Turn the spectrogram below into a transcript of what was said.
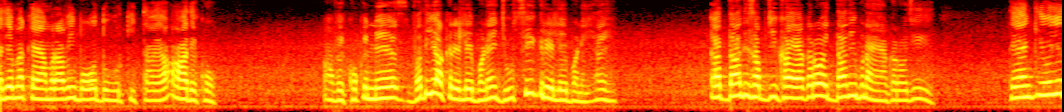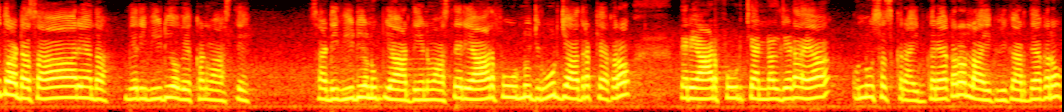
ਅਜੇ ਮੈਂ ਕੈਮਰਾ ਵੀ ਬਹੁਤ ਦੂਰ ਕੀਤਾ ਆ। ਆਹ ਦੇਖੋ। ਆਹ ਵੇਖੋ ਕਿੰਨੇ ਵਧੀਆ ਕਰੇਲੇ ਬਣੇ, ਜੂਸੀ ਕਰੇਲੇ ਬਣੇ ਆ ਇਹ। ਐਦਾਂ ਦੀ ਸਬਜ਼ੀ ਖਾਇਆ ਕਰੋ ਐਦਾਂ ਦੀ ਬਣਾਇਆ ਕਰੋ ਜੀ। ਥੈਂਕ ਯੂ ਜੀ ਤੁਹਾਡਾ ਸਾਰਿਆਂ ਦਾ, ਮੇਰੀ ਵੀਡੀਓ ਵੇਖਣ ਵਾਸਤੇ। ਸਾਡੀ ਵੀਡੀਓ ਨੂੰ ਪਿਆਰ ਦੇਣ ਵਾਸਤੇ ਰਿਆੜ ਫੂਡ ਨੂੰ ਜਰੂਰ ਯਾਦ ਰੱਖਿਆ ਕਰੋ ਤੇ ਰਿਆੜ ਫੂਡ ਚੈਨਲ ਜਿਹੜਾ ਆ, ਉਹਨੂੰ ਸਬਸਕ੍ਰਾਈਬ ਕਰਿਆ ਕਰੋ ਲਾਈਕ ਵੀ ਕਰ ਦਿਆ ਕਰੋ।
